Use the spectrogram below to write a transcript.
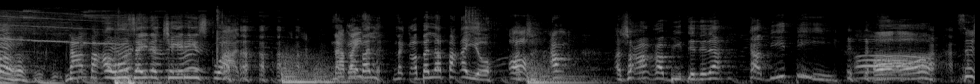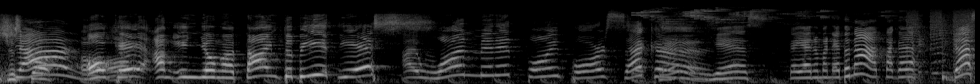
Napakahusay na cheering squad. Nag-abala, nag-abala pa kayo. Oh, ang at saka Cavite nila, Cavite. Oo. Sosyal! Okay, ang inyong ah, time to beat, yes. Ay, 1 minute point 4 seconds. Yes. Kaya naman ito na, taga Das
